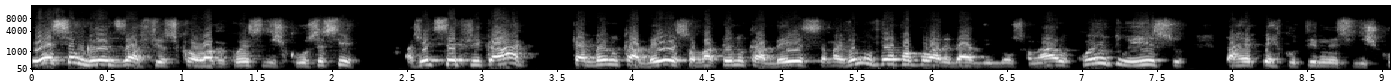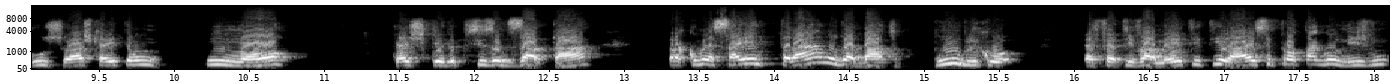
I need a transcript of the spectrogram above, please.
esse é um grande desafio que se coloca com esse discurso. Esse, a gente sempre fica ah, quebrando cabeça, batendo cabeça, mas vamos ver a popularidade de Bolsonaro, quanto isso está repercutindo nesse discurso. Eu acho que aí tem um, um nó que a esquerda precisa desatar para começar a entrar no debate público efetivamente e tirar esse protagonismo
